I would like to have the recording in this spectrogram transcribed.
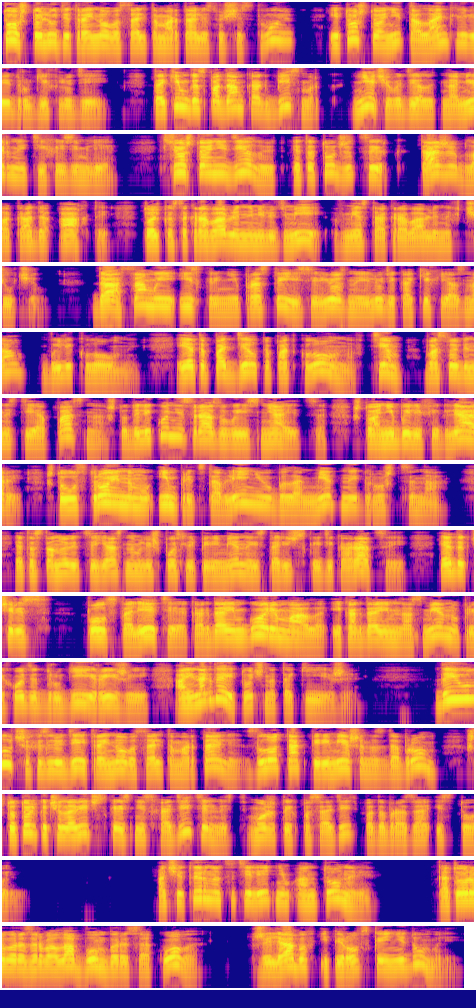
то, что люди тройного сальто-мортали существуют, и то, что они талантливее других людей. Таким господам, как Бисмарк, нечего делать на мирной тихой земле. Все, что они делают, это тот же цирк, та же блокада Ахты, только с окровавленными людьми вместо окровавленных чучел. Да, самые искренние, простые и серьезные люди, каких я знал, были клоуны. И эта подделка под клоунов тем в особенности и опасна, что далеко не сразу выясняется, что они были фигляры, что устроенному им представлению была медный грош цена. Это становится ясным лишь после перемены исторической декорации, эдак через полстолетия, когда им горя мало и когда им на смену приходят другие рыжие, а иногда и точно такие же. Да и у лучших из людей тройного сальто-мортали зло так перемешано с добром, что только человеческая снисходительность может их посадить под образа истории. О четырнадцатилетнем Антонове, которого разорвала бомба Рысакова, Желябов и Перовская не думали.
